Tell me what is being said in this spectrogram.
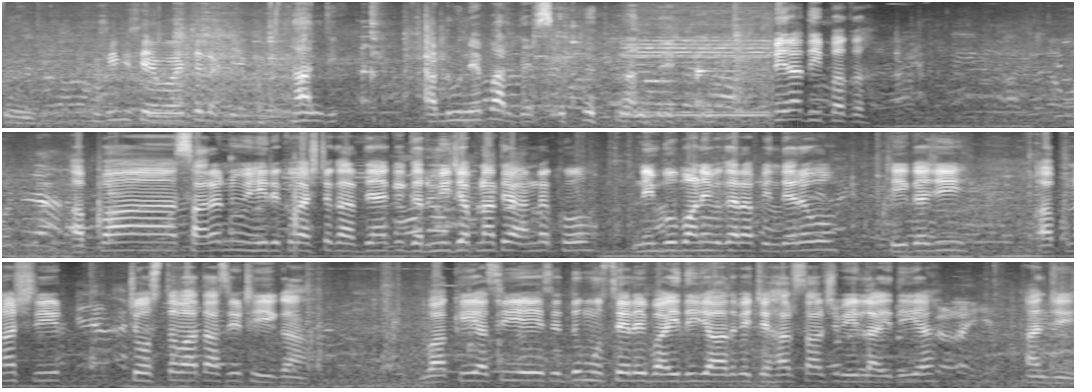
ਤੁਸੀਂ ਵੀ ਸੇਵਾ ਵਿੱਚ ਲੱਗੇ ਹੋ। ਹਾਂਜੀ। ਆਡੂ ਨੇ ਭਰਦੇ ਸੀ। ਮੇਰਾ ਦੀਪਕ। ਆਪਾਂ ਸਾਰਿਆਂ ਨੂੰ ਇਹੀ ਰਿਕਵੈਸਟ ਕਰਦੇ ਹਾਂ ਕਿ ਗਰਮੀ 'ਚ ਆਪਣਾ ਧਿਆਨ ਰੱਖੋ ਨਿੰਬੂ ਪਾਣੀ ਵਗੈਰਾ ਪੀਂਦੇ ਰਹੋ ਠੀਕ ਹੈ ਜੀ। ਆਪਣਾ ਸਰੀਰ ਚੁਸਤ ਵਾ ਤਾਂ ਅਸੀਂ ਠੀਕ ਆ ਬਾਕੀ ਅਸੀਂ ਇਹ ਸਿੱਧੂ ਮੂਸੇ ਵਾਲੀ ਬਾਈ ਦੀ ਯਾਦ ਵਿੱਚ ਹਰ ਸਾਲ ਛਬੀਲ ਲਾਈਦੀ ਆ। ਹਾਂਜੀ।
